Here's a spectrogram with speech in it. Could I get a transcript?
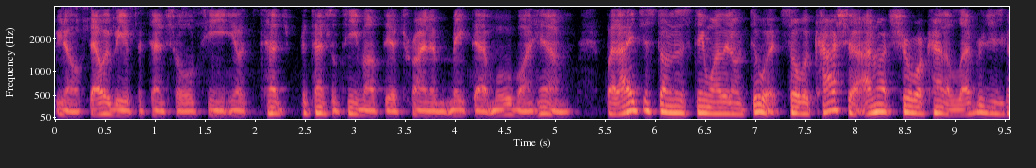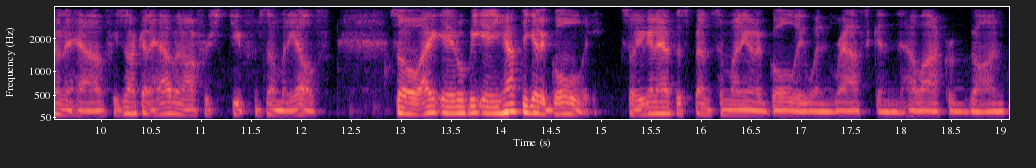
you know that would be a potential team you know poten- potential team out there trying to make that move on him. But I just don't understand why they don't do it. So with Kase, I'm not sure what kind of leverage he's going to have. He's not going to have an offer sheet from somebody else. So I it'll be and you have to get a goalie. So you're going to have to spend some money on a goalie when Rask and Halak are gone.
